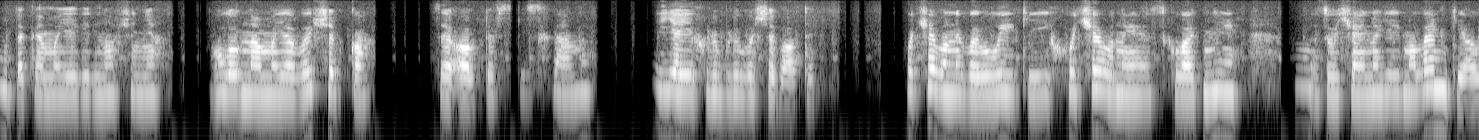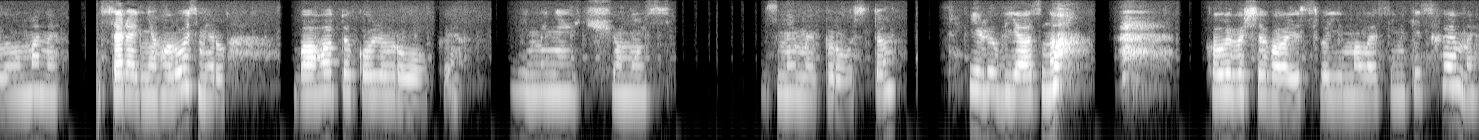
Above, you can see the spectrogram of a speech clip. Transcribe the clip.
Ось таке моє відношення. Головна моя вишивка це авторські схеми. І я їх люблю вишивати. Хоча вони великі, хоча вони складні, звичайно, є й маленькі, але у мене середнього розміру багато кольоровки. І мені чомусь з ними просто і люб'язно, коли вишиваю свої малесенькі схеми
